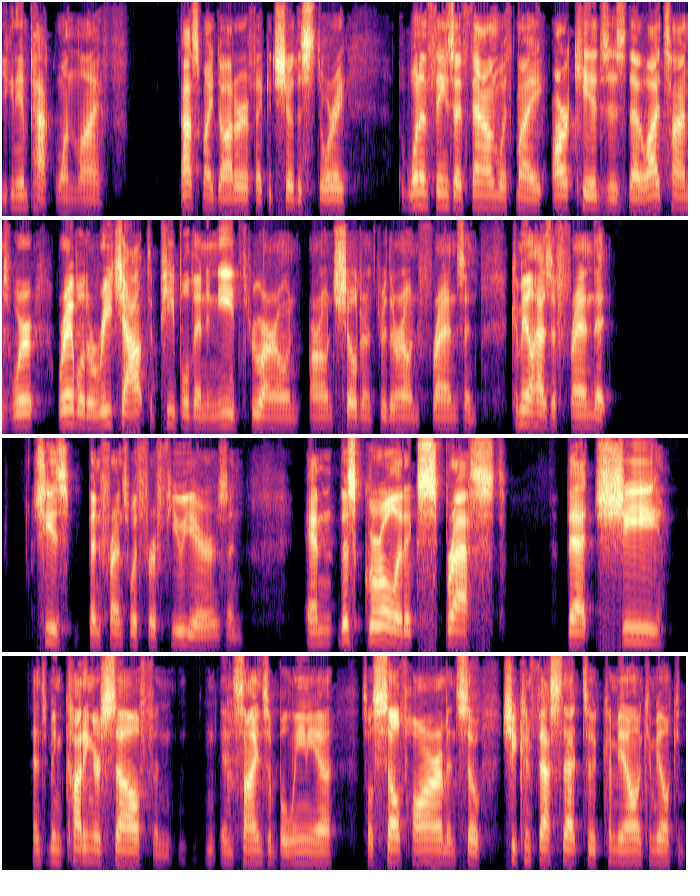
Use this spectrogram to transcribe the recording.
You can impact one life. I asked my daughter if I could share this story one of the things I found with my our kids is that a lot of times we're we're able to reach out to people that in need through our own our own children, through their own friends. And Camille has a friend that she's been friends with for a few years, and and this girl had expressed that she has been cutting herself and in signs of bulimia, so self harm, and so she confessed that to Camille, and Camille could,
